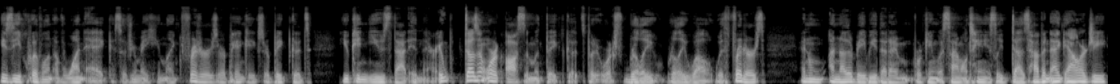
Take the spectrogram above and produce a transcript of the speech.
is the equivalent of one egg. So if you're making like fritters or pancakes or baked goods, you can use that in there. It doesn't work awesome with baked goods, but it works really, really well with fritters. And another baby that I'm working with simultaneously does have an egg allergy.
